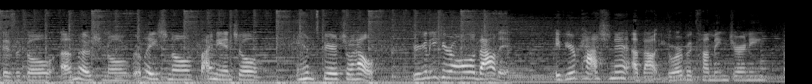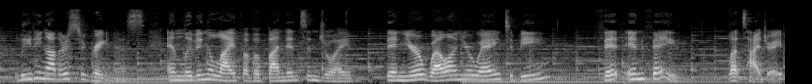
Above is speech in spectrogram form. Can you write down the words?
physical, emotional, relational, financial, and spiritual health. You're going to hear all about it. If you're passionate about your becoming journey, leading others to greatness, and living a life of abundance and joy, then you're well on your way to being fit in faith. Let's hydrate.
